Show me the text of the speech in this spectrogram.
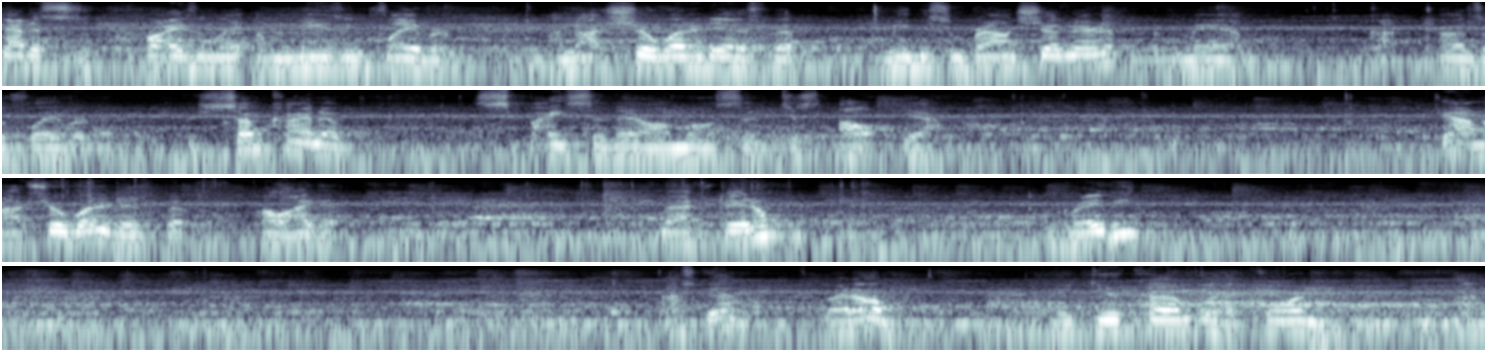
That is surprisingly amazing flavor. I'm not sure what it is, but maybe some brown sugar in it, but man, tons of flavor. There's some kind of spice in there almost that just, oh yeah. Yeah, I'm not sure what it is, but I like it. Mashed potato, gravy. That's good, right on. They do come with a corn uh,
